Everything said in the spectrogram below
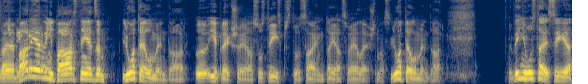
Barjeru viņi pārsniedza ļoti elementāri. Iepriekšējās, uz 13. saimnu tajās vēlēšanās. Ļoti elementāri. Viņi uztaisīja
